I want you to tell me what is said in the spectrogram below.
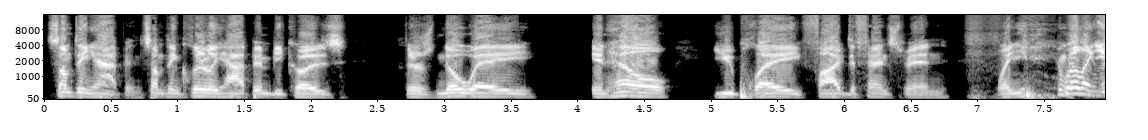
something happened. Something clearly happened because there's no way in hell you play five defensemen when you willingly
